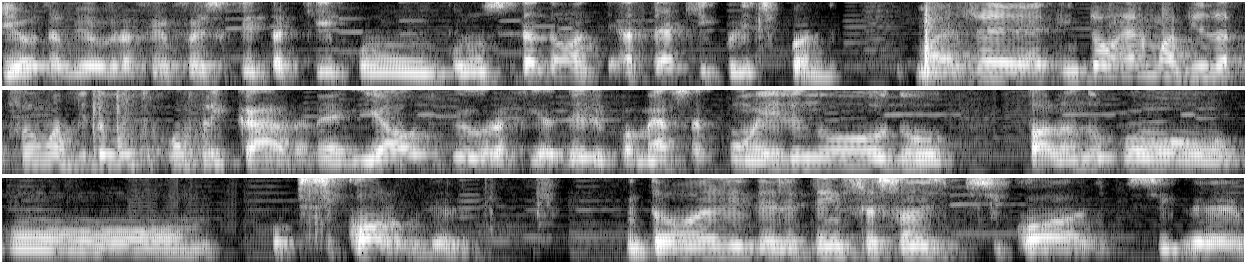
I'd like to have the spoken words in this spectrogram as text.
e outra biografia foi escrita aqui por um, por um cidadão até, até aqui, curitibano. Mas é, então era uma vida, foi uma vida muito complicada, né? E a autobiografia dele começa com ele no, no falando com, com o psicólogo dele. Então ele, ele tem sessões de, psicó, de é,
